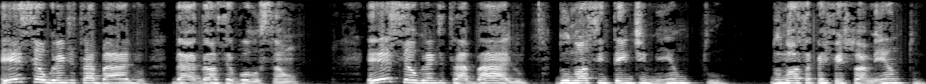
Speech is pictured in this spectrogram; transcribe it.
Esse é o grande trabalho da, da nossa evolução. Esse é o grande trabalho do nosso entendimento, do nosso aperfeiçoamento.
